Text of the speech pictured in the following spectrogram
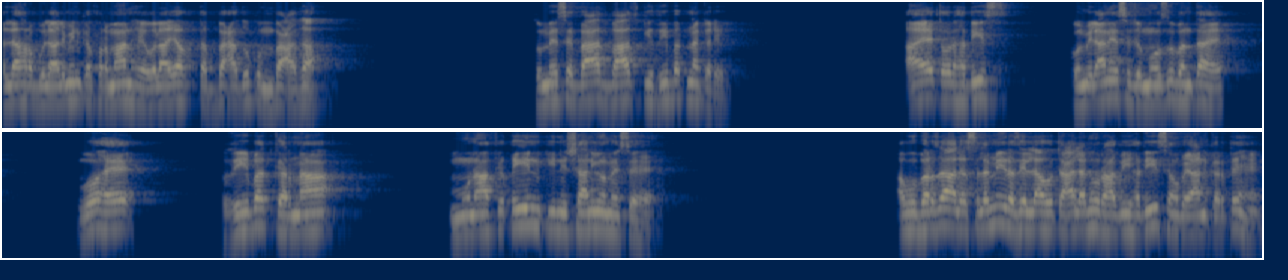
اللہ رب العالمین کا فرمان ہے، ولا يغتب بعضكم بعضا۔ تم میں سے بعض بعض کی غیبت نہ کرے۔ آیت اور حدیث کو ملانے سے جو موضوع بنتا ہے، وہ ہے غیبت کرنا منافقین کی نشانیوں میں سے ہے۔ ابو برزہ علیہ السلمی رضی اللہ تعالیٰ عنہ راوی حدیث میں بیان کرتے ہیں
